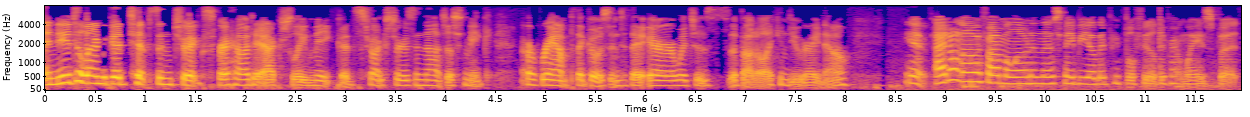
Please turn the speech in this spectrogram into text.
I need to learn the good tips and tricks for how to actually make good structures and not just make a ramp that goes into the air, which is about all I can do right now. Yeah, I don't know if I'm alone in this. Maybe other people feel different ways, but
